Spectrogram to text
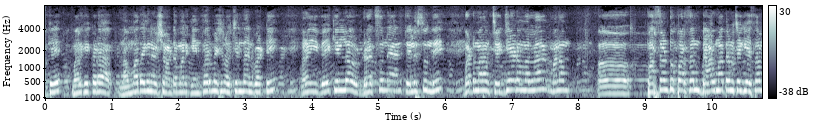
Okay? మనకి ఇక్కడ నమ్మదగిన విషయం అంటే మనకి ఇన్ఫర్మేషన్ వచ్చిన దాన్ని బట్టి మనం ఈ వెహికల్లో డ్రగ్స్ ఉన్నాయని తెలుస్తుంది. బట్ మనం చెక్ చేయడం వల్ల మనం పర్సన్ టు పర్సన్ బ్యాగ్ మాత్రం చెక్ చేస్తాం.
